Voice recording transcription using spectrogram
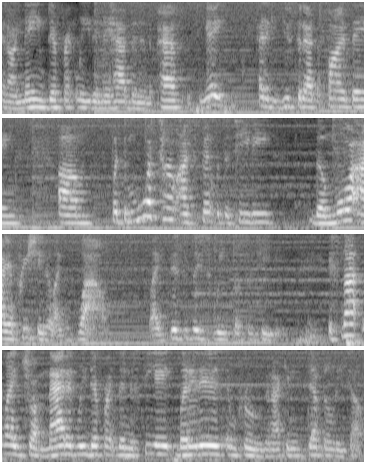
and are named differently than they have been in the past with the C8. Had to get used to that to find things. Um, but the more time I spent with the TV, the more I appreciated. Like, wow, like this is a sweet looking TV. It's not like dramatically different than the C8, but it is improved, and I can definitely tell.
